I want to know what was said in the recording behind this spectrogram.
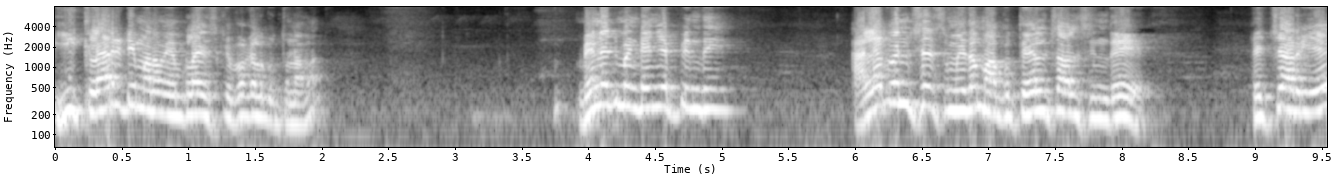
ఈ క్లారిటీ మనం ఎంప్లాయీస్కి ఇవ్వగలుగుతున్నామా? మేనేజ్మెంట్ ఏం చెప్పింది? అలవెన్సెస్ మీద మాకు తేల్చాల్సిందే. హెచ్ఆర్ఏ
